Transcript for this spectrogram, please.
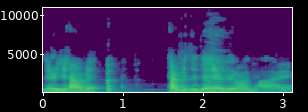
there you have it. Have a good day, everyone. Bye.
